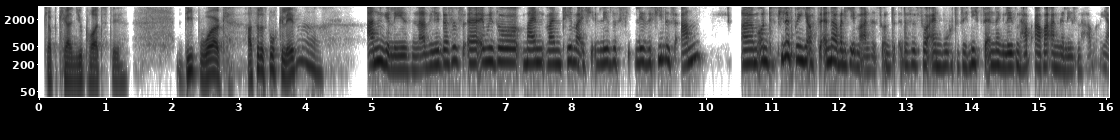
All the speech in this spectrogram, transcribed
ich glaube Carl Newport, die Deep Work. Hast du das Buch gelesen? Angelesen. Also das ist äh, irgendwie so mein, mein Thema. Ich lese, lese vieles an ähm, und vieles bringe ich auch zu Ende, aber nicht eben alles. Und das ist so ein Buch, das ich nicht zu Ende gelesen habe, aber angelesen habe. Ja.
